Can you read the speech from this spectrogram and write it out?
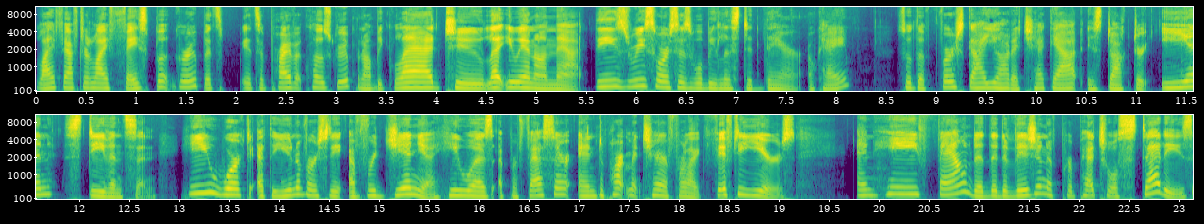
Life After Life Facebook group. It's it's a private closed group and I'll be glad to let you in on that. These resources will be listed there, okay? So, the first guy you ought to check out is Dr. Ian Stevenson. He worked at the University of Virginia. He was a professor and department chair for like 50 years. And he founded the Division of Perceptual Studies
